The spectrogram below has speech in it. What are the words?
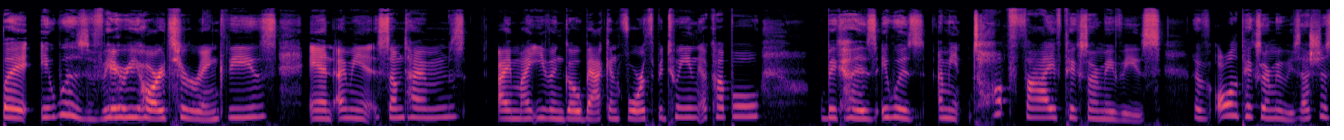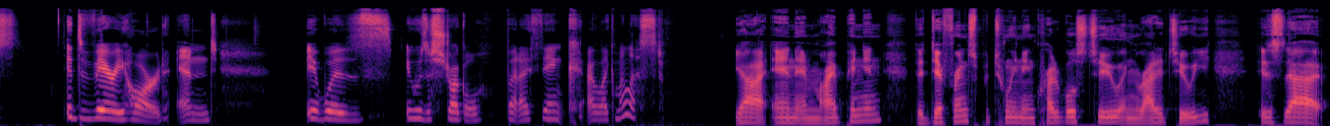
but it was very hard to rank these. And I mean, sometimes I might even go back and forth between a couple because it was, I mean, top five Pixar movies of all the Pixar movies. That's just, it's very hard. And it was, it was a struggle, but I think I like my list. Yeah, and in my opinion, the difference between Incredibles 2 and Ratatouille is that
